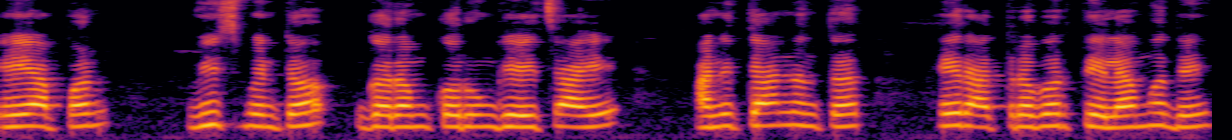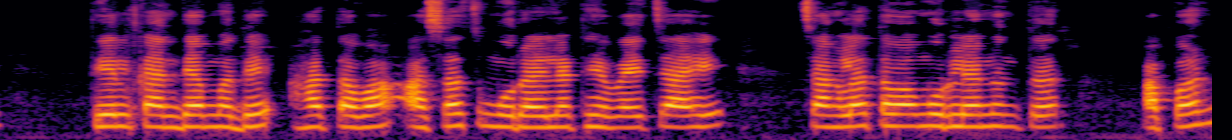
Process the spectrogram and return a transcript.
हे आपण वीस मिनटं गरम करून घ्यायचं आहे. आणि त्यानंतर हे रात्रभर तेलामध्ये तेल कांद्यामध्ये हा तवा असाच मुरायला ठेवायचा आहे. चांगला तवा मुरल्यानंतर आपण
